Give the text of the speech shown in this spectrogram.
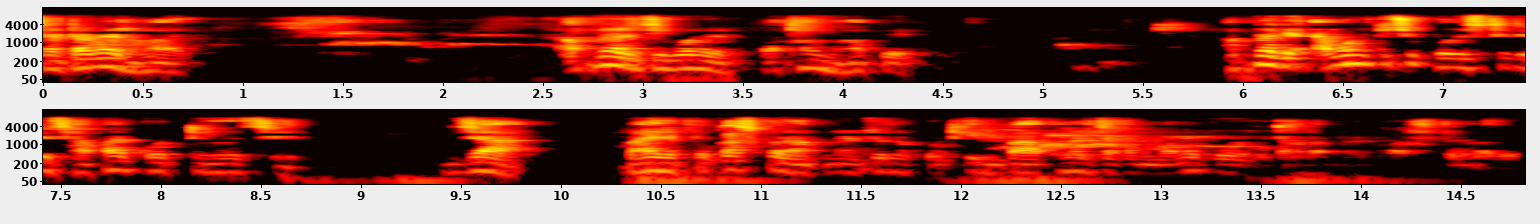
স্যাটার্নের হয়, আপনার জীবনের প্রথম ধাপে আপনাকে এমন কিছু পরিস্থিতি সাফার করতে হয়েছে, যা বাইরে প্রকাশ করা আপনার জন্য কঠিন বা আপনার যখন মনে পড়বে, তখন আপনার কষ্ট হবে।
